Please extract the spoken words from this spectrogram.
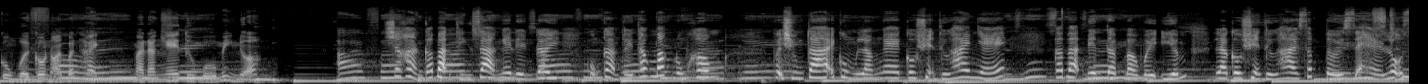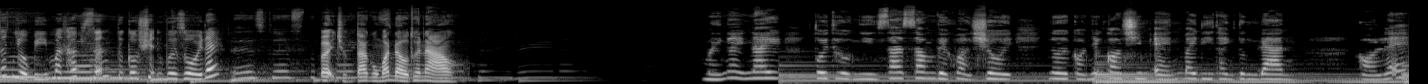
cùng với câu nói bất hạnh mà đang nghe từ bố mình nữa. Chắc hẳn các bạn thính giả nghe đến đây cũng cảm thấy thắc mắc đúng không? Vậy chúng ta hãy cùng lắng nghe câu chuyện thứ hai nhé. Các bạn biên tập bảo vệ Yếm là câu chuyện thứ hai sắp tới sẽ hé lộ rất nhiều bí mật hấp dẫn từ câu chuyện vừa rồi đấy. Vậy chúng ta cùng bắt đầu thôi nào. Mấy ngày nay, tôi thường nhìn xa xăm về khoảng trời, nơi có những con chim én bay đi thành từng đàn. Có lẽ,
